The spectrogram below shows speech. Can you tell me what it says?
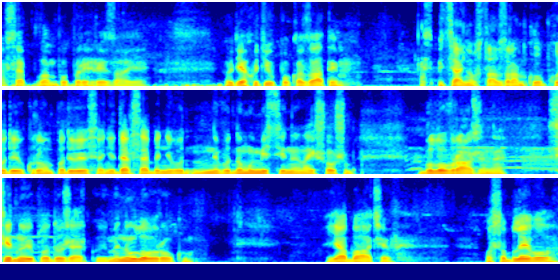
все вам поперегризає. От я хотів показати, спеціально встав зранку, обходив кругом, подивився, ніде в себе ні в, одному місці не знайшов, щоб було вражене східною плодожеркою. Минулого року я бачив, особливо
